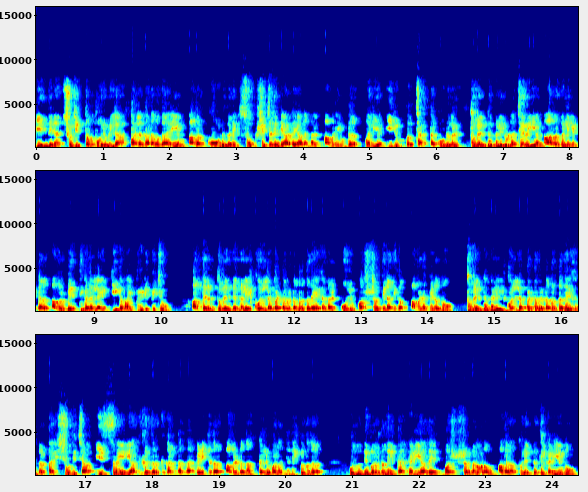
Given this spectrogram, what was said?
എന്തിന്? ശുചിത്വം പോലുമില്ല. പല തടവുകാരെയും അവർ കൂടുകളിൽ സൂക്ഷിച്ചതിന്റെ അടയാളങ്ങൾ അവിടെയുണ്ട്. വലിയ ഇരുമ്പ് ചട്ടക്കൂടുകൾ. തുരങ്കങ്ങളിലുള്ള ചെറിയ അറകളിലിട്ട് അവർ വ്യക്തികളെ ലൈംഗികമായി പീഡിപ്പിച്ചു. അത്തരം ദുരന്തങ്ങളിൽ കൊല്ലപ്പെട്ടവരുടെ മൃതദേഹങ്ങൾ ഒരു വർഷത്തിലധികം അവിടെ കിടന്നു. ദുരന്തങ്ങളിൽ കൊല്ലപ്പെട്ടവരുടെ മൃതദേഹങ്ങൾ പരിശോധിച്ച ഇസ്രയേലി അധികൃതർക്ക് കണ്ടെത്താൻ കഴിഞ്ഞത് അവരുടെ നട്ടൽ വളഞ്ഞു നിൽക്കുന്നത്. ഒന്ന് നിവർന്നു നിൽക്കാൻ കഴിയാതെ വർഷങ്ങളോളം അവർ ആ തുരങ്കത്തിൽ കഴിയുന്നു.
